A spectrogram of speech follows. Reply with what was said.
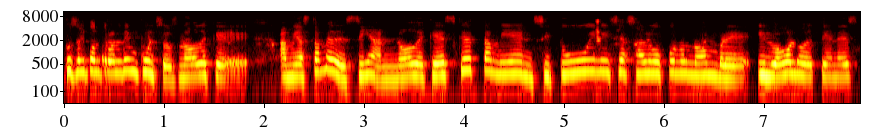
pues el control de impulsos, ¿no? De que a mí hasta me decían, ¿no? De que es que también si tú inicias algo con un hombre y luego lo detienes,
